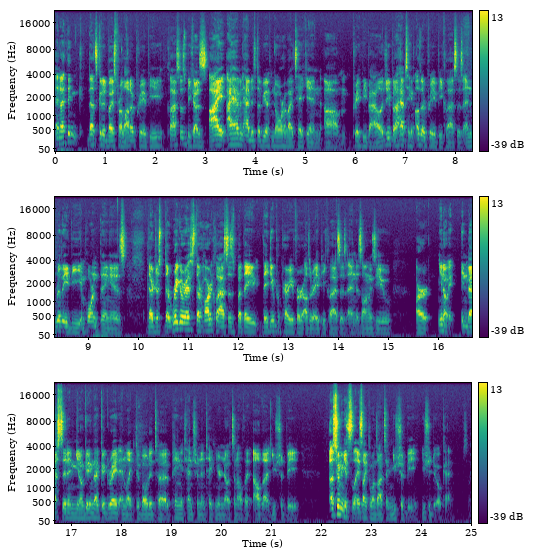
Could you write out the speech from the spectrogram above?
And I think that's good advice for a lot of pre-AP classes because I, I haven't had Miss WF nor have I taken um, pre-AP biology, but I have taken other pre-AP classes. And really, the important thing is they're just they're rigorous, they're hard classes, but they they do prepare you for other AP classes. And as long as you are you know invested in you know getting that good grade and like devoted to paying attention and taking your notes and all that all that you should be assuming it's it's like the ones I've taken you should be you should do okay. So.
